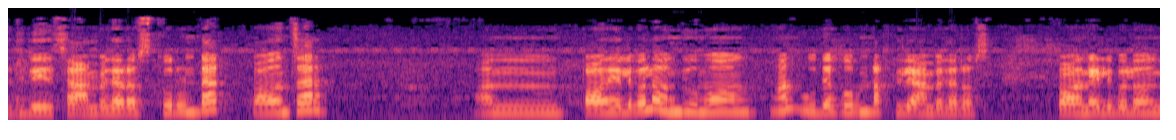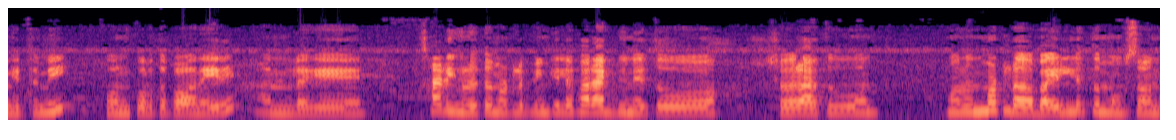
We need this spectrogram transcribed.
तर तिथे आंब्याचा रस करून टाक पाहुणचार आणि पाहुणेले बोलावून घेऊ मग हां उद्या करून टाकतील आंब्याचा रस पाहुणेले बोलावून घेतो मी फोन करतो पाहुणेले आणि लगे साडी घेऊन येतो म्हटलं पिंकीला फराक घेऊन येतो शहरातून म्हणून म्हटलं बाईले तर मग सांग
